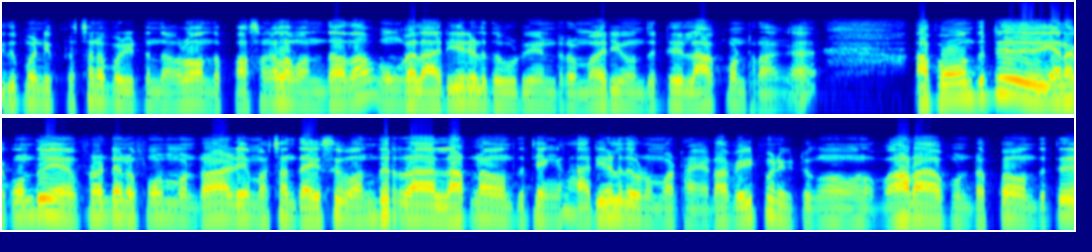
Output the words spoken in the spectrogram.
இது பண்ணி பிரச்சனை பண்ணிட்டு இருந்தாலும் அந்த பசங்களை வந்தால் தான் உங்களை அரியர் எழுத விடுன்ற மாதிரி வந்துட்டு லாக் பண்ணுறாங்க அப்போ வந்துட்டு எனக்கு வந்து என் ஃப்ரெண்ட் எனக்கு ஃபோன் பண்ணுறான் அப்படியே மச்சான் தயவுசு வந்துடுறா. இல்லாட்டினா வந்துட்டு எங்களை அரியர் விட மாட்டேன். மாட்டாங்கடா வெயிட் பண்ணிட்டு இருக்கோம். வாடா அப்படின்றப்ப வந்துட்டு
